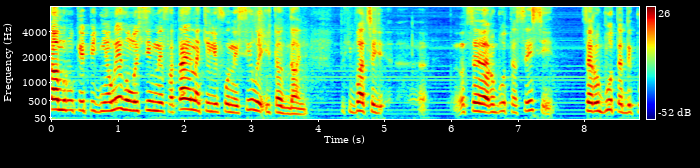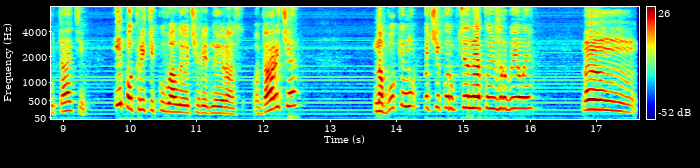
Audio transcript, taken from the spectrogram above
там руки підняли, голосів не хватає, на телефони сіли і так далі. Хіба це, е, це робота сесії? це робота депутатів. І покритикували очередний раз Одарича, Набокіну почти корупціонеркою зробили, ем,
